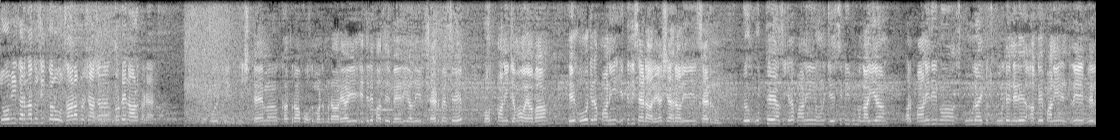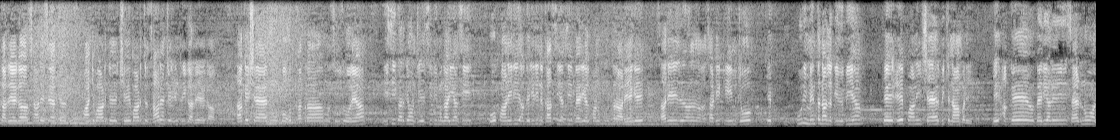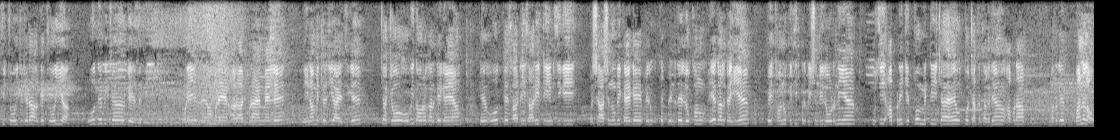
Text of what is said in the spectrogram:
ਜੋ ਵੀ ਕਰਨਾ ਤੁਸੀਂ ਕਰੋ ਸਾਰਾ ਪ੍ਰਸ਼ਾਸਨ ਤੁਹਾਡੇ ਨਾਲ ਖੜਾ ਹੈ। ਦੇਖੋ ਇਸ ਟਾਈਮ ਖਤਰਾ ਬਹੁਤ ਮੰਡਮੰਡਾ ਰਿਹਾ ਜੀ। ਇਧਰਲੇ ਪਾਸੇ ਬੈਰੀ ਵਾਲੀ ਸਾਈਡ ਪਾਸੇ ਬਹੁਤ ਪਾਣੀ ਜਮਾ ਹੋਇਆ ਵਾ ਤੇ ਉਹ ਜਿਹੜਾ ਪਾਣੀ ਇਧਰਲੀ ਸਾਈਡ ਆ ਰਿਹਾ, ਸ਼ਹਿਰ ਵਾਲੀ ਸਾਈਡ ਨੂੰ। ਤੇ ਉੱਥੇ ਅਸੀਂ ਜਿਹੜਾ ਪਾਣੀ ਹੁਣ ਜੀਸੀਬੀ ਵੀ ਮੰਗਾਈ ਆ ਔਰ ਪਾਣੀ ਦੀ ਸਕੂਲ ਆ, ਇੱਕ ਸਕੂਲ ਦੇ ਨੇੜੇ ਅੱਗੇ ਪਾਣੀ ਐਂਟਰੀ ਫੇਰ ਕਰ ਰਿਹਾ ਹੈਗਾ। ਸਾਰੇ ਸ਼ਹਿਰ 'ਚ ਪੰਜ ਵਾਰਡ 'ਚ 6 ਵਾਰਡ 'ਚ ਸਾਰਿਆਂ 'ਚ ਐਂਟਰੀ ਕਰ ਰਿਹਾ ਹੈਗਾ। ਤਾਂ ਕਿ ਸ਼ਹਿਰ ਨੂੰ ਬਹੁਤ ਖਤਰਾ ਮਹਿਸੂਸ ਹੋ ਰਿਹਾ। ਇਸੇ ਕਰਕੇ ਹੁਣ ਜੀਸੀਬੀ ਮੰਗਾਈ ਅਸੀਂ। ਉਹ ਪਾਣੀ ਦੀ ਅੱਗੇ ਜਿਹੜੀ ਨਿਕਾਸੀ ਅਸੀਂ ਬੈਰੀਅਲ ਪਾਣੀ ਨੂੰ ਕਰਾ ਰਹੇ ਹੈਗੇ। ਸਾਰੀ ਸਾਡੀ ਟੀਮ ਜੋ ਇਹ ਪੂਰੀ ਮਿਹਨਤ ਨਾਲ ਲੱਗੀ ਹੋਈ ਵੀ ਆ ਕਿ ਇਹ ਪਾਣੀ ਸ਼ਹਿਰ ਵਿੱਚ ਨਾ ਵੜੇ ਤੇ ਅੱਗੇ ਬੈਰੀ ਵਾਲੀ ਸਾਈਡ ਨੂੰ ਅਸੀਂ ਚੋਈ 'ਚ ਜਿਹੜਾ ਅੱਗੇ ਚੋਈ ਆ, ਉਹਦੇ ਵਿੱਚ ਗੇਰ ਸਕੀਏ ਹੁਣੇ ਆਪਣੇ ਰਾਜਪੁਰਾ ਐਮਐਲਏ ਨੀਨਾ ਮਿੱਤਲ ਜੀ ਆਏ ਸੀਗੇ। ਝੱਜੋ ਉਹ ਵੀ ਦੌਰਾ ਕਰਕੇ ਗਏ ਆ ਤੇ ਉੱਥੇ ਸਾਡੀ ਸਾਰੀ ਟੀਮ ਸੀਗੀ। ਪ੍ਰਸ਼ਾਸਨ ਨੂੰ ਵੀ ਕਹਿ ਗਏ, ਫਿਰ ਉੱਥੇ ਪਿੰਡ ਦੇ ਲੋਕਾਂ ਨੂੰ ਇਹ ਗੱਲ ਕਹੀ ਹੈ ਵੀ ਤੁਹਾਨੂੰ ਕਿਸੇ ਪਰਮਿਸ਼ਨ ਦੀ ਲੋੜ ਨਹੀਂ ਹੈ। ਤੁਸੀਂ ਆਪਣੀ ਜਿੱਥੋਂ ਮਿੱਟੀ ਚਾਹੇ ਉੱਥੋਂ ਚੱਕ ਸਕਦੇ ਆ ਆਪਣਾ ਮਤਲਬ ਕਿ ਬੰਨ ਲਾਓ।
